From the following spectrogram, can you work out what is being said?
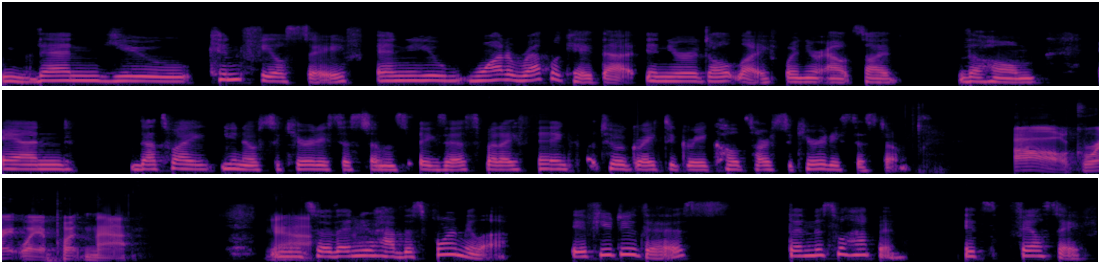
then you can feel safe and you want to replicate that in your adult life when you're outside the home. And that's why, you know, security systems exist. But I think to a great degree, cults are security systems. Oh, great way of putting that. Yeah. And so then you have this formula. If you do this, then this will happen. It's fail safe.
